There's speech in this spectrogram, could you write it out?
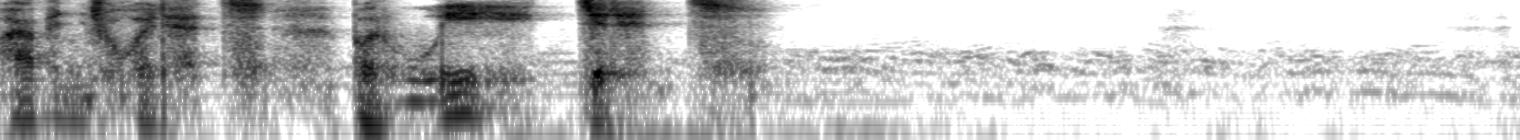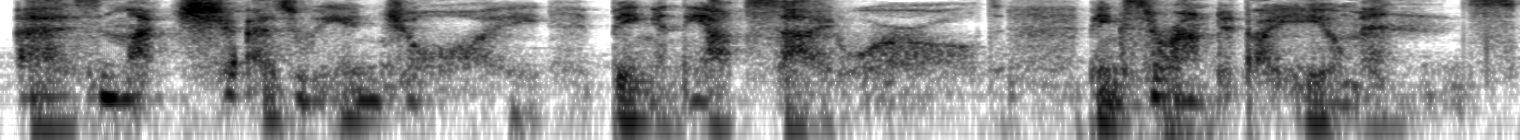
have enjoyed it, but we didn't. As much as we enjoy being in the outside world, being surrounded by humans,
